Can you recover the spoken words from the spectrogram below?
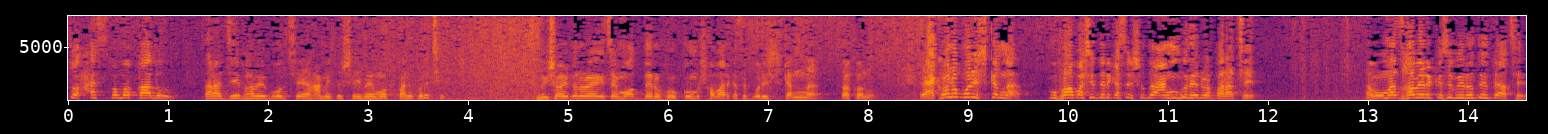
তো হাসপামা কালু। তারা যেভাবে বলছে, আমি তো সেইভাবে মদ পান করেছি। বিষয়গুলো রয়ে গেছে মদ্যের হুকুম সবার কাছে পরিষ্কার না, তখনও। এখনও পরিষ্কার না। কুফাবাসীদের কাছে শুধু আঙ্গুরের ব্যাপার আছে। এবং মাঝহাবের কিছু বিরোধিতা আছে।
